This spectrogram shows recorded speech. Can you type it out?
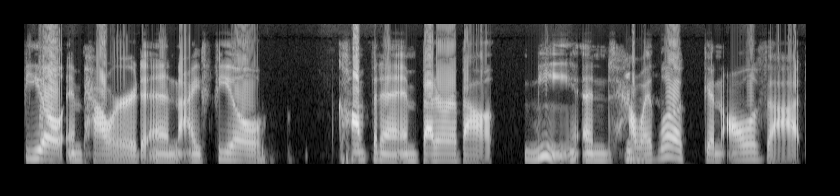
feel empowered and I feel confident and better about me and how I look and all of that.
